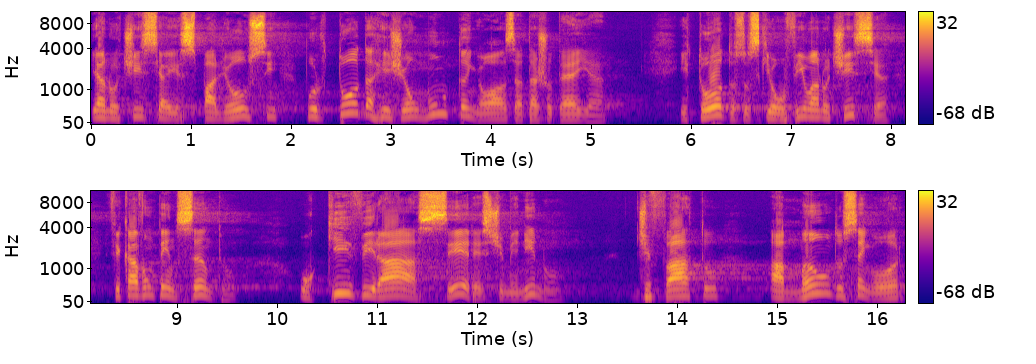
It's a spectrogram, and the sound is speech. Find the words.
e a notícia espalhou-se por toda a região montanhosa da Judéia. E todos os que ouviam a notícia ficavam pensando, o que virá a ser este menino? De fato, a mão do Senhor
